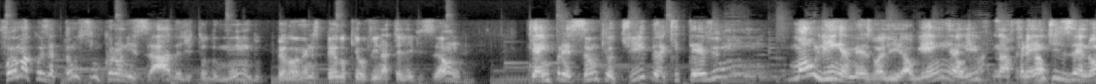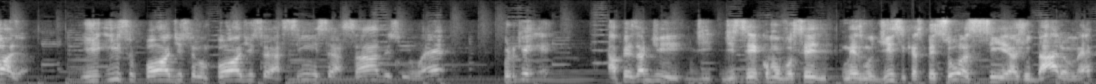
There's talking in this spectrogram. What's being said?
foi uma coisa tão sincronizada de todo mundo, pelo menos pelo que eu vi na televisão, que a impressão que eu tive é que teve um, uma aulinha mesmo ali, alguém ali na frente dizendo, olha, e isso pode, isso não pode, isso é assim, isso é assado, isso não é, porque apesar de, de, de ser, como você mesmo disse, que as pessoas se ajudaram, né,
